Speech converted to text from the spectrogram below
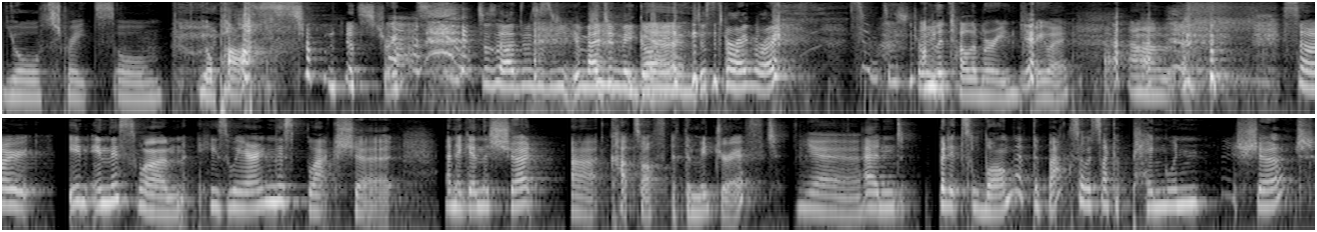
your streets or your paths. on your streets. just, I just imagine me going Yeah. and just throwing roses on the Tullamarine freeway. Um, so in in this one, he's wearing this black shirt, and again, the shirt uh, cuts off at the midriff, yeah. and but it's long at the back, so it's like a penguin shirt.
